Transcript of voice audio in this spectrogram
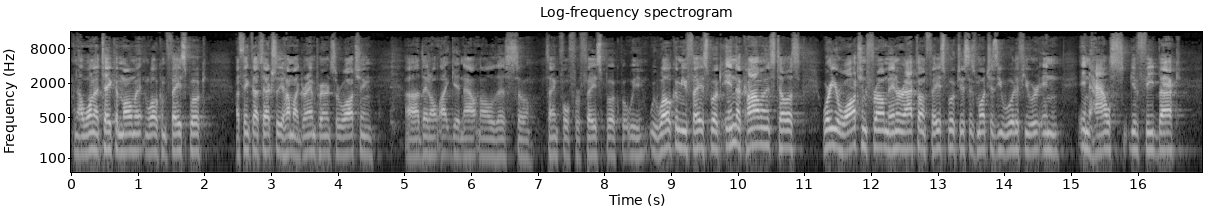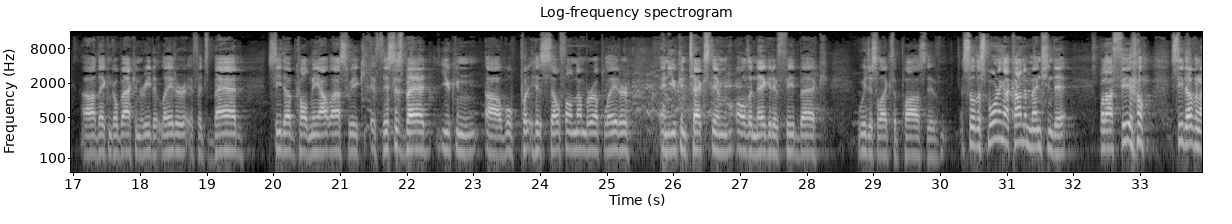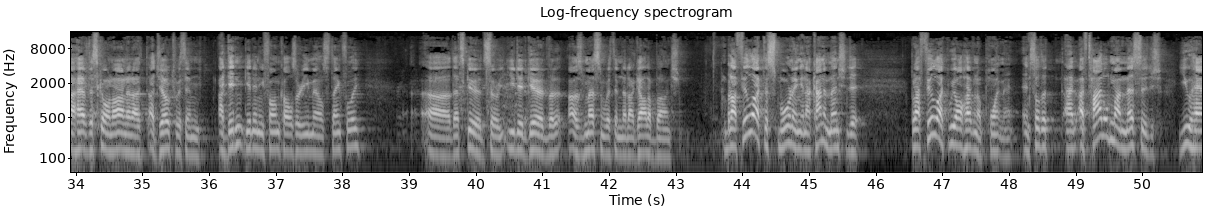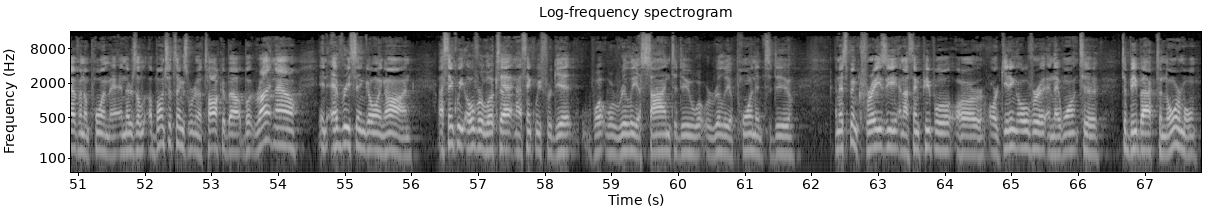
And I want to take a moment and welcome Facebook. I think that's actually how my grandparents are watching. Uh, they don't like getting out and all of this, so thankful for Facebook. But we, we welcome you, Facebook. In the comments, tell us where you're watching from. Interact on Facebook just as much as you would if you were in, in house. Give feedback. Uh, they can go back and read it later. If it's bad, C Dub called me out last week. If this is bad, you can uh, we'll put his cell phone number up later, and you can text him all the negative feedback. We just like the positive. So this morning I kind of mentioned it, but I feel C Dub and I have this going on, and I, I, joked with him. I didn't get any phone calls or emails, thankfully. Uh, that's good. So you did good, but I was messing with him that I got a bunch. But I feel like this morning, and I kind of mentioned it but I feel like we all have an appointment. And so I've titled my message, You Have an Appointment. And there's a, a bunch of things we're going to talk about. But right now, in everything going on, I think we overlook that and I think we forget what we're really assigned to do, what we're really appointed to do. And it's been crazy, and I think people are, are getting over it and they want to, to be back to normal.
